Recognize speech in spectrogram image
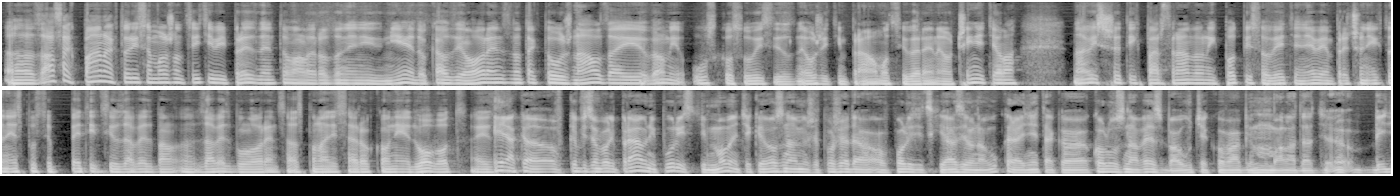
Uh, Zásah pána, ktorý sa možno cíti byť prezidentom, ale rozhodne ni- nie je do kauzy Lorenz, no tak to už naozaj veľmi úzko súvisí so zneužitím právomoci verejného činiteľa. Navyše tých pár srandovných podpisov, viete, neviem, prečo niekto nespustil petíciu za, väzba, za väzbu Lorenza aspoň na 10 rokov, nie je dôvod. Aj Inak, eh, keby sme boli právni puristi, v momente, keď oznámil, že požiada o politický azyl na Ukrajine, tak eh, kolúzna väzba úteková by mu mala dať eh, byť,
